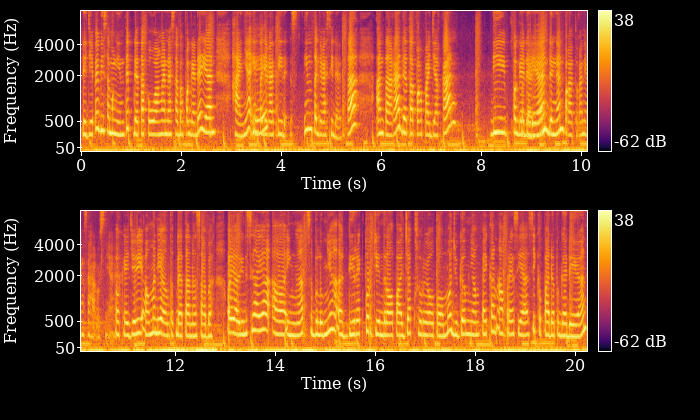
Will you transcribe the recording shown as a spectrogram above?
DJP bisa mengintip data keuangan nasabah pegadaian, hanya okay. integrasi integrasi data antara data perpajakan di pegadaian dengan peraturan yang seharusnya. Oke, jadi aman ya untuk data nasabah. Oh ya, ini saya uh, ingat sebelumnya uh, Direktur Jenderal Pajak Suryo Utomo juga menyampaikan apresiasi kepada pegadaian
